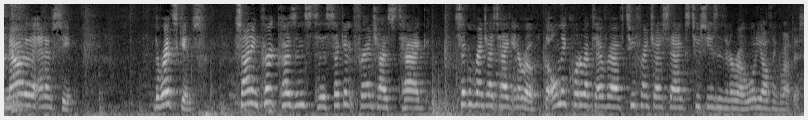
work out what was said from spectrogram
Now to the NFC. The Redskins signing Kirk Cousins to the second franchise tag, second franchise tag in a row. The only quarterback to ever have two franchise tags two seasons in a row. What do y'all think about this?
